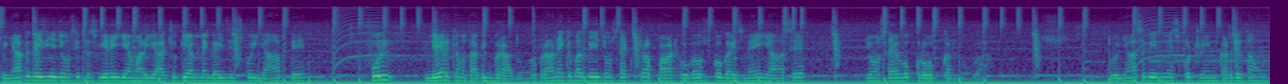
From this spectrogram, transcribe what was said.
तो यहाँ पे गई ये जो सी तस्वीर है, ये हमारी आ चुकी है। अब मैं गई इसको यहाँ पे फुल लेयर के मुताबिक भरा दूँगा। भराने के बाद गई जो सा एक्स्ट्रा पार्ट होगा, उसको गई मैं यहाँ से जो सा है, वो क्रॉप कर दूँगा। तो यहाँ से गई मैं इसको ट्रिम कर देता हूँ।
